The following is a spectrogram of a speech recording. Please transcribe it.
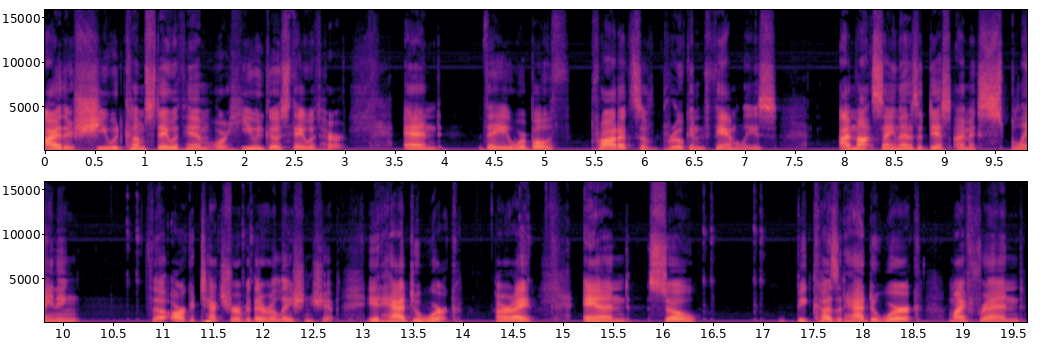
either she would come stay with him or he would go stay with her and they were both products of broken families i'm not saying that as a diss i'm explaining the architecture of their relationship it had to work all right and so because it had to work my friend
